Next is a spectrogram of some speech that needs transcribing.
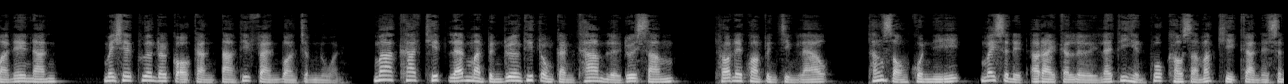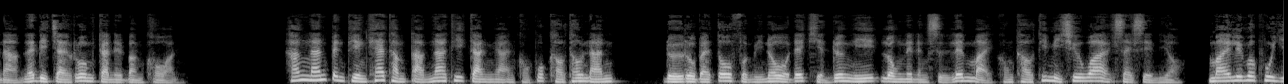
มาเน่นั้น ไม่ใช่เพื่อนรักก่อกันตามที่แฟนบอลจำนวน มากคาดคิดและมันเป็นเรื่องที่ตรงกันข้ามเลยด้วยซ้ำเพราะในความเป็นจริงแล้ว ทั้งสองคนนี้ไม่สนิทอะไรกันเลย และที่เห็นพวกเขาสามัคคีกันในสนามและดีใจร่วมกันในบางคอนทั้งนั้นเป็นเพียงแค่ทำตามหน้าที่การงานของพวกเขาเท่านั้น โดยโรเบโตฟอร์มิโนได้เขียนเรื่องนี้ลงในหนังสือเล่มใหม่ของเขาที่มีชื่อว่าไซเซเนียไมลิเวอร์พูลเย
